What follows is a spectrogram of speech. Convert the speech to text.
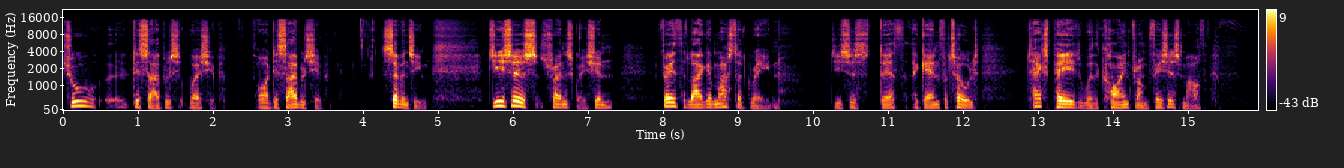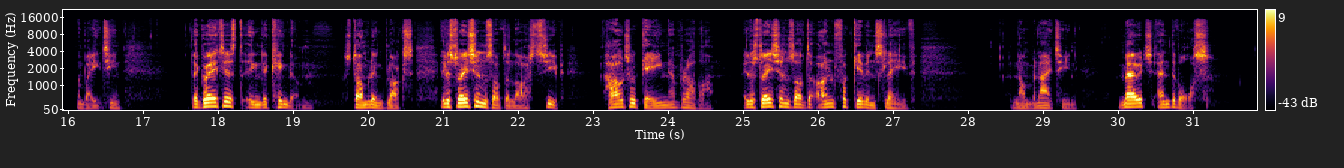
True uh, disciples worship or discipleship. 17. Jesus' transgression. Faith like a mustard grain. Jesus' death again foretold. Tax paid with coin from fish's mouth. Number 18. The greatest in the kingdom. Stumbling blocks. Illustrations of the lost sheep. How to gain a brother. Illustrations of the unforgiven slave. Number 19. Marriage and divorce.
